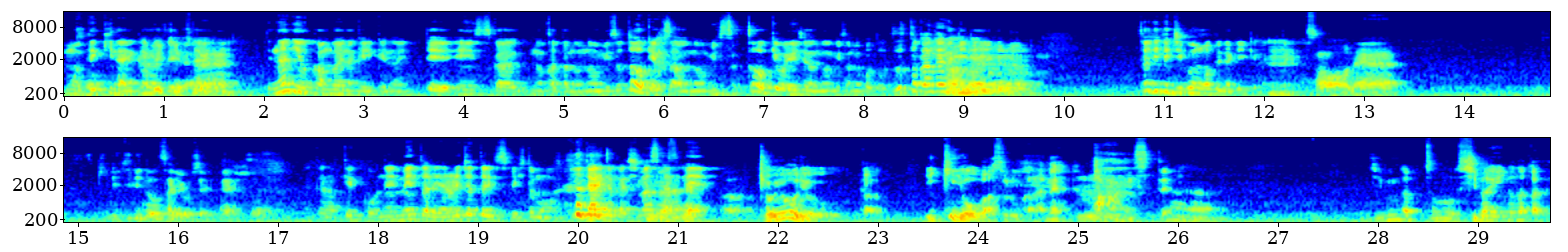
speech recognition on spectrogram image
もうできないからできない。絶対。に何を考えなきゃいけないって演出家の方の脳みそとお客さんの脳みそと共演者の脳みそのことをずっと考えなきゃいけないからうんそれでいて自分を持ってなきゃいけないみたいな、うん。そうね。ギリギリの作業をしてるね。だから結構ねメンタルやられちゃったりする人もいたりとかしますからね。許容量が一気にオーバーするからね、うん。パーンっつって、うん。自分がその芝居の中で、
